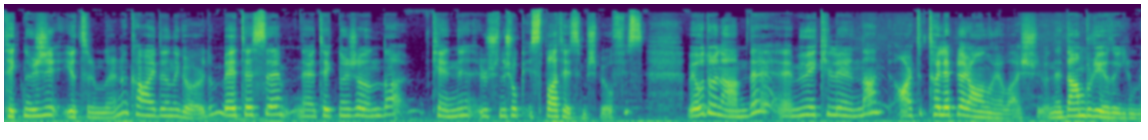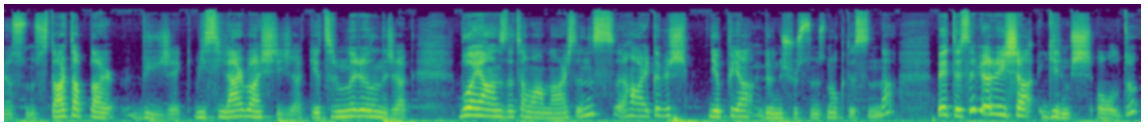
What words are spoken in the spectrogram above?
teknoloji yatırımlarının kaydığını gördüm. BTS e, teknoloji alanında kendini rüşünü çok ispat etmiş bir ofis. Ve o dönemde e, müvekkillerinden artık talepler almaya başlıyor. Neden buraya da girmiyorsunuz? Startuplar büyüyecek, VC'ler başlayacak, yatırımlar alınacak. Bu ayağınızda tamamlarsanız harika bir yapıya dönüşürsünüz noktasında. BTS bir arayışa girmiş oldu.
